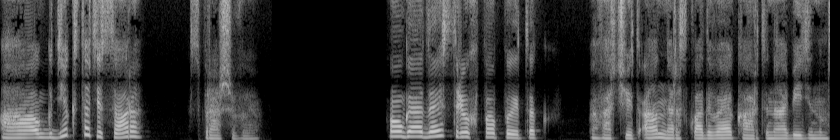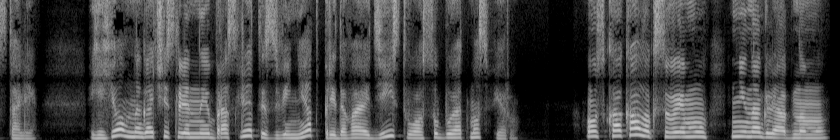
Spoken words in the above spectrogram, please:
«А где, кстати, Сара?» — спрашиваю. «Угадай с трех попыток», — ворчит Анна, раскладывая карты на обеденном столе. Ее многочисленные браслеты звенят, придавая действу особую атмосферу. Ускакала к своему ненаглядному.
